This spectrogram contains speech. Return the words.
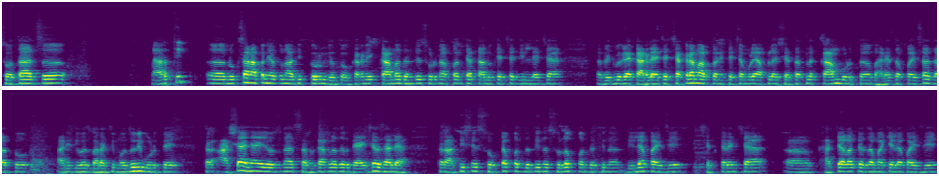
स्वतःचं आर्थिक नुकसान आपण यातून अधिक करून घेतो. कारण एक कामधंदे सोडून आपण त्या तालुक्याच्या जिल्ह्याच्या वेगवेगळ्या कार्यालयाच्या चक्रा मारतो आणि त्याच्यामुळे आपलं शेतातलं काम बुडतं भाड्याचा पैसा जातो आणि दिवसभराची मजुरी बुडते. तर अशा ह्या योजना सरकारला जर द्यायच्या झाल्या तर अतिशय सोप्या पद्धतीनं सुलभ पद्धतीनं दिल्या पाहिजे. शेतकऱ्यांच्या खात्याला त्या जमा केल्या पाहिजे.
